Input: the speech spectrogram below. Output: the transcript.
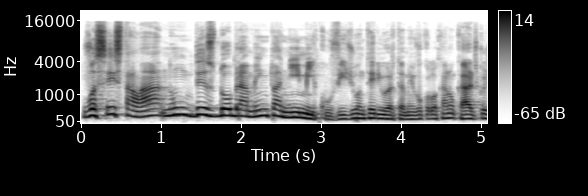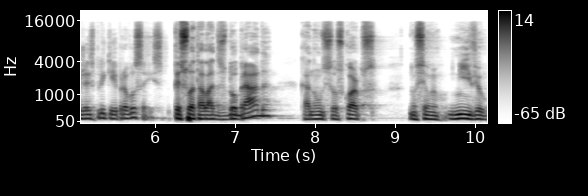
Você está lá num desdobramento anímico. O vídeo anterior também vou colocar no card que eu já expliquei para vocês. A pessoa está lá desdobrada, cada um dos seus corpos no seu nível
